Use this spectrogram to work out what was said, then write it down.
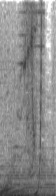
What?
